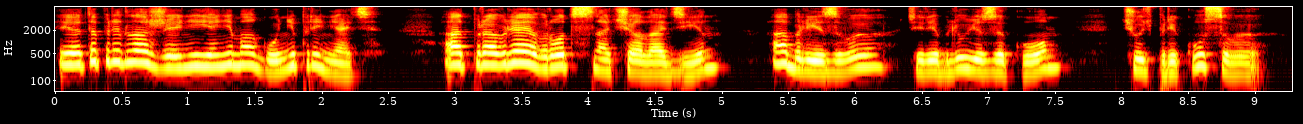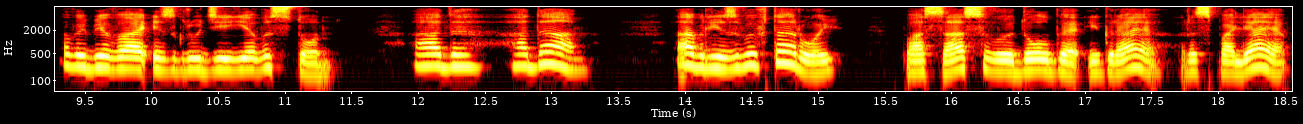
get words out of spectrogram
И это предложение я не могу не принять. Отправляя в рот сначала один, облизываю, тереблю языком, чуть прикусываю, выбивая из груди Евы стон. «Ада, Адам!» Облизываю второй, посасываю, долго играя, распаляя,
